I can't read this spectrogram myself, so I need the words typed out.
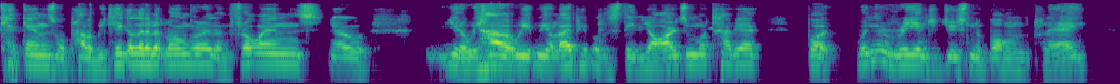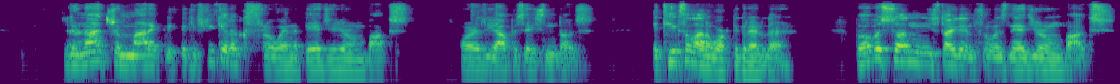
kick-ins will probably take a little bit longer than throw-ins. You know, you know, we have we, we allow people to steal yards and what have you, but when they're reintroducing the ball in the play, they're not dramatically like if you get a throw in at the edge of your own box, or the opposition does, it takes a lot of work to get out of there. But all of a sudden, you start getting throw-ins in the edge of your own box,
